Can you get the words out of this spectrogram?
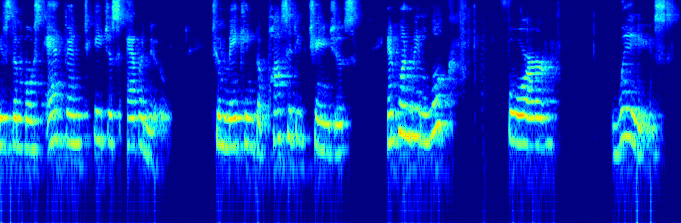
is the most advantageous avenue to making the positive changes. And when we look for ways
